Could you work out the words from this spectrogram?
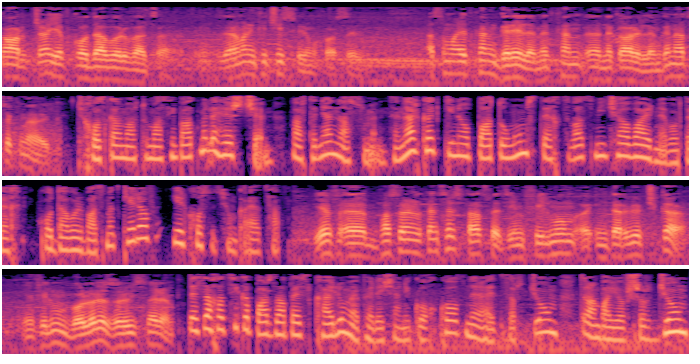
կարճ է եւ կոդավորված է։ Դրա համար ինքը չի սիրում խոսել ասում եմ այդքան գրել եմ, այդքան նկարել եմ, գնացեք նայեք։ Չխոսքան մարդու մասին պատմելը հեշտ չէ։ Վարդանյանն ասում է. հնարքը կինոպատումում ստեղծված միջավայրն է, որտեղ կոդավորված մտքերով երկխոսություն կայացավ։ Եվ փաստորեն այդպես էլ ստացվեց։ Իմ ֆիլմում ինտերվյու չկա։ Իմ ֆիլմում բոլորը զրույցներ են։ Տեսախցիկը պարզապես քայլում է Փելեշյանի կողքով, նրա հետ սրճում, տրամվայով շրջում,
